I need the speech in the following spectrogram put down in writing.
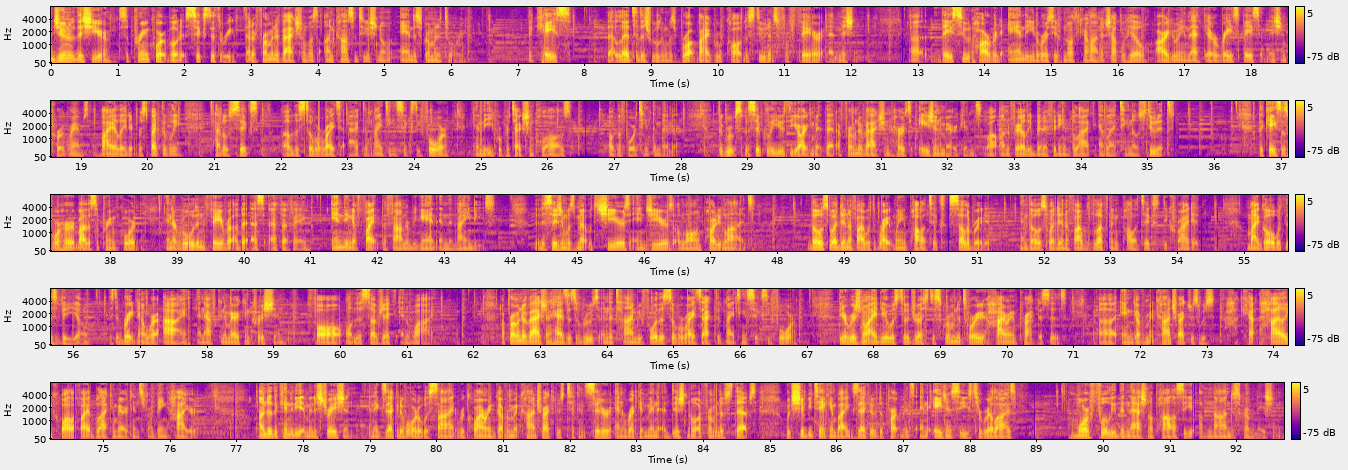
June of this year, the Supreme Court voted 6 to 3 that affirmative action was unconstitutional and discriminatory. The case that led to this ruling was brought by a group called the Students for Fair Admission. Uh, they sued Harvard and the University of North Carolina, Chapel Hill, arguing that their race based admission programs violated, respectively, Title VI of the Civil Rights Act of 1964 and the Equal Protection Clause of the 14th Amendment. The group specifically used the argument that affirmative action hurts Asian Americans while unfairly benefiting Black and Latino students. The cases were heard by the Supreme Court, and it ruled in favor of the SFFA, ending a fight the founder began in the 90s. The decision was met with cheers and jeers along party lines. Those who identify with right wing politics celebrated, and those who identify with left wing politics decried it. My goal with this video is to break down where I, an African American Christian, fall on this subject and why. Affirmative action has its roots in the time before the Civil Rights Act of 1964. The original idea was to address discriminatory hiring practices uh, in government contractors, which kept highly qualified black Americans from being hired. Under the Kennedy administration, an executive order was signed requiring government contractors to consider and recommend additional affirmative steps, which should be taken by executive departments and agencies to realize more fully the national policy of non discrimination.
